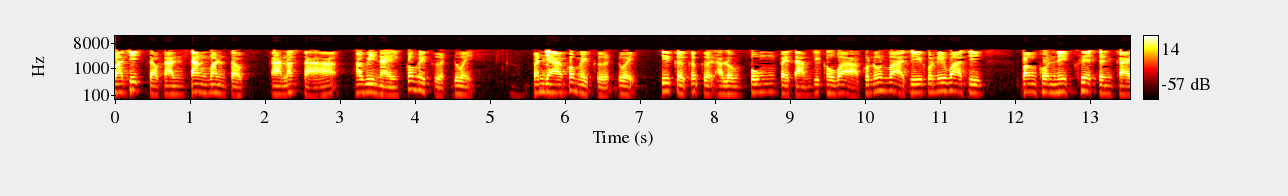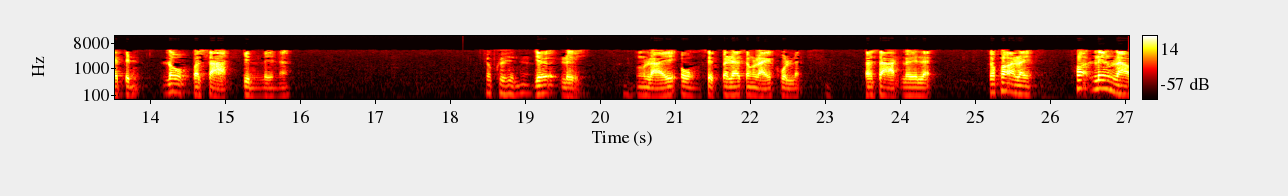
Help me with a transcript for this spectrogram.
มาธิต่อการตั้งมั่นต่อการรักษาพระวินัยก็ไม่เกิดด้วย ปัญญาก็ไม่เกิดด้วย ที่เกิดก็เกิดอารมณ์ฟุ้งไปตามที่เขาว่า คนนู้นว่าทีคนนี้ว่าทีบางคนนี่เครียดจนกลายเป็นโรคประสาทกินเลยนะครับเคยเห็นเยอะเลยหลายองค์เสร็จไปแล้วต้องหลายคนแหละประสาทเลยแหละ ก็เพราะอะไร เพราะเรื่องราว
